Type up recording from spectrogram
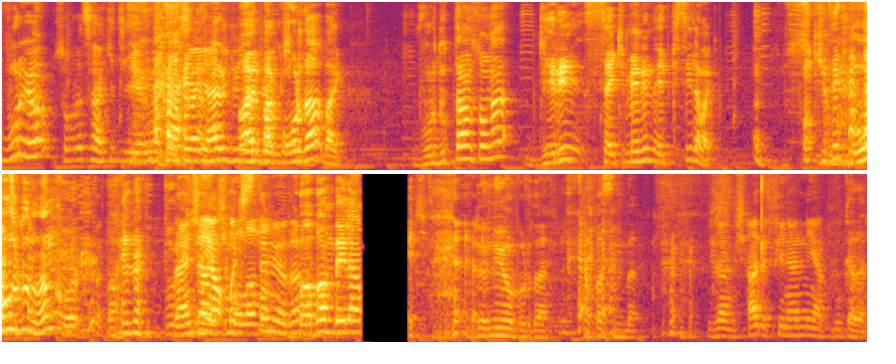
vuruyor sonra sakince yerine koyuyor. her gün Hayır bak yapıyormuş. orada bak vurduktan sonra geri sekmenin etkisiyle bak. Sikim ne oldu lan? Korktu. Aynen. Bu Bence güzel yapmak olamam. istemiyordu. Babam belam dönüyor burada kafasında. Güzelmiş. Hadi finalini yap. Bu kadar.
